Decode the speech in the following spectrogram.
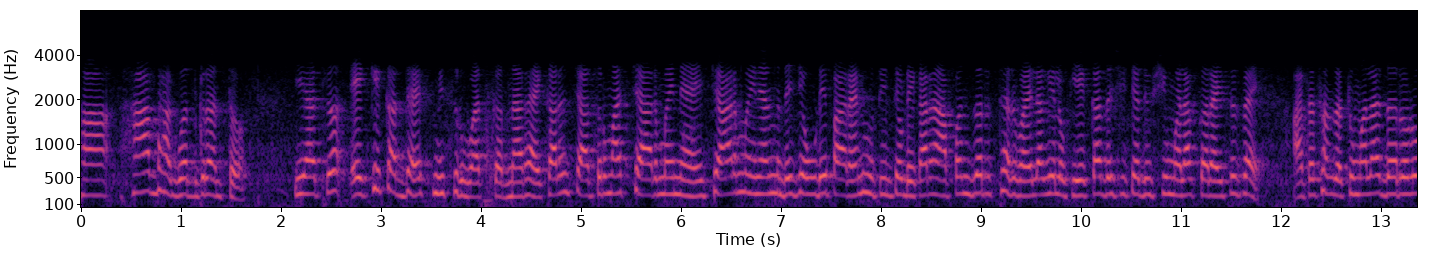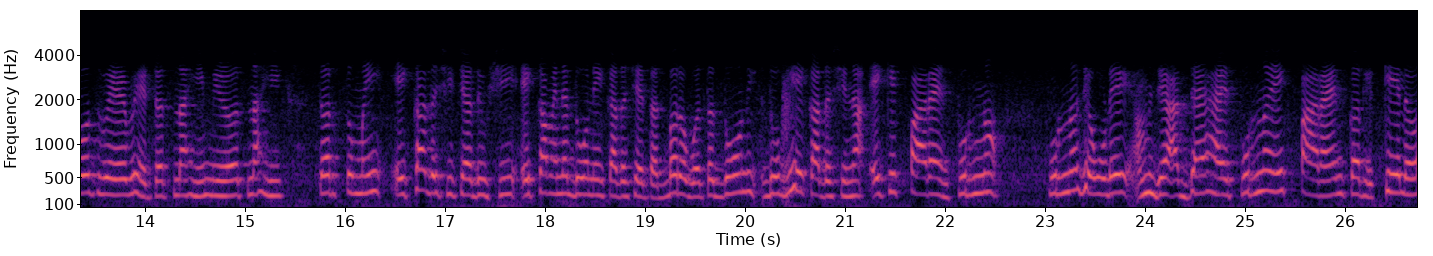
हा हा भागवत ग्रंथ ह्याचं एक एक अध्यायच मी सुरुवात करणार आहे. कारण चातुर्मास चार महिने आहे. चार महिन्यांमध्ये जेवढे पारायण होतील तेवढे. कारण आपण जर ठरवायला गेलो की एकादशीच्या दिवशी मला करायचंच आहे. आता समजा तुम्हाला दररोज वेळ भेटत नाही मिळत नाही. तर तुम्ही एकादशीच्या दिवशी एका महिन्यात दोन एकादशी येतात बरोबर? तर दोन दोघी एकादशींना एक एक पारायण पूर्ण पूर्ण जेवढे म्हणजे अध्याय आहेत पूर्ण एक पारायण कर केलं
